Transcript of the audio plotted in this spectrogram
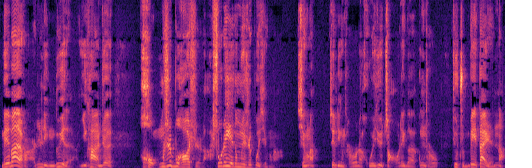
没办法，这领队的呀，一看这哄是不好使了，说这些东西是不行了。行了，这领头的回去找这个工头，就准备带人呐，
